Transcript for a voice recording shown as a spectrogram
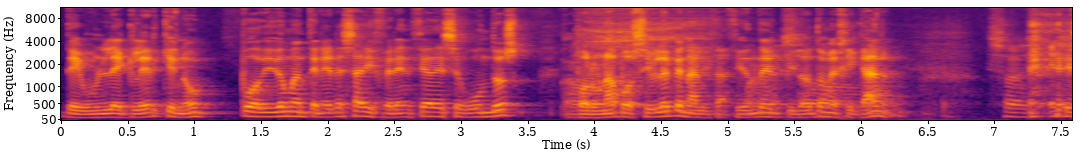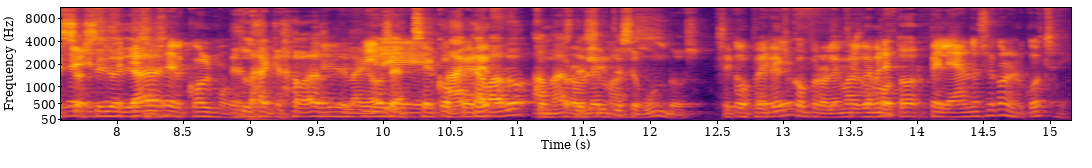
de un Leclerc que no ha podido mantener esa diferencia de segundos por una posible penalización del piloto mexicano. Eso, ha sido ya es el colmo. El acaba, Checo ha acabado a más de 7 segundos. Checo, Pérez, con problemas de motor. Peleándose con el coche.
